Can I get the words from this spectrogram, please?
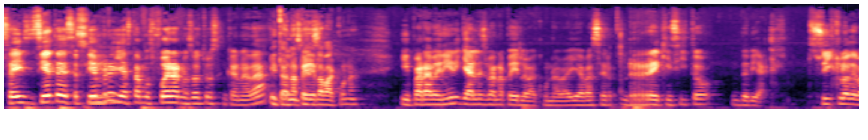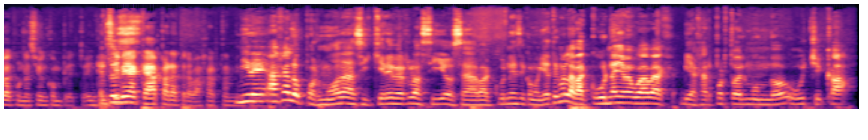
6, 7 de septiembre, Sí. ya estamos fuera nosotros en Canadá. Y te van a pedir la vacuna. Y para venir ya les van a pedir la vacuna, ¿va? ya va a ser requisito de viaje. Ciclo de vacunación completo. Inclusive Entonces, acá para trabajar también. Mire, hágalo por moda si quiere verlo así. O sea, vacúnese. Como ya tengo la vacuna, ya me voy a viaj- viajar por todo el mundo. Uy, chica.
